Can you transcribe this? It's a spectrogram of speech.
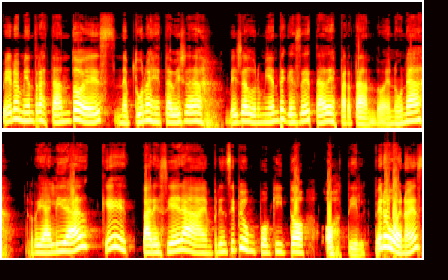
Pero mientras tanto es, Neptuno es esta bella, bella durmiente que se está despertando en una realidad que pareciera en principio un poquito hostil. Pero bueno, es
